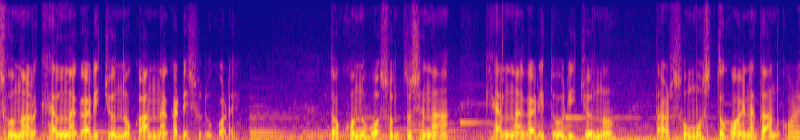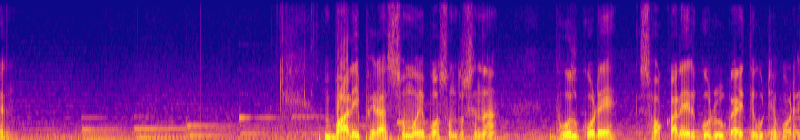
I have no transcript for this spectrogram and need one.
সোনার খেলনা গাড়ির জন্য কান্নাকাটি শুরু করে। তখন বসন্ত সেনা খেলনা গাড়ি তৈরির জন্য তার সমস্ত গয়না দান করেন। বাড়ি ফেরার সময় বসন্ত সেনা ভুল করে সকালের গরুর গাড়িতে উঠে পড়ে।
